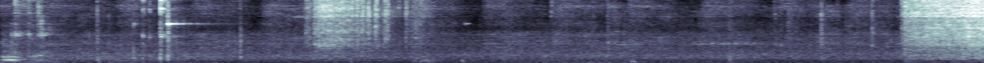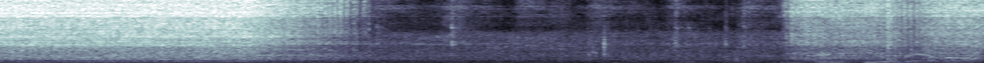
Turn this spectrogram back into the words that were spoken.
Carburetor? Turn the fuel valve off.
